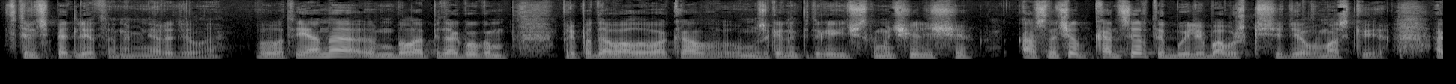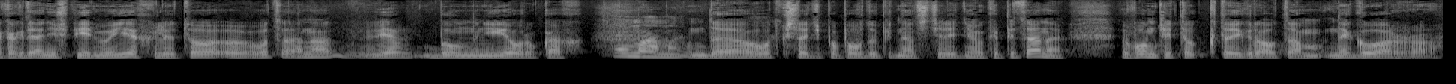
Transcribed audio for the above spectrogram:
В 35 лет она меня родила. Вот. И она была педагогом, преподавала вокал в музыкально-педагогическом училище. А сначала концерты были, бабушка сидела в Москве. А когда они в Пермь уехали, то э, вот она, я был на нее в руках. У мамы? Да. Вот, кстати, по поводу 15-летнего капитана. Вы помните, кто играл там Негоро?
